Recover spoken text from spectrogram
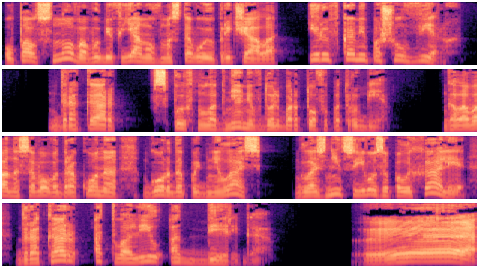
упал снова, выбив яму в мостовую причала, и рывками пошел вверх. Дракар вспыхнул огнями вдоль бортов и по трубе. Голова носового дракона гордо поднялась, глазницы его заполыхали, дракар отвалил от берега. э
